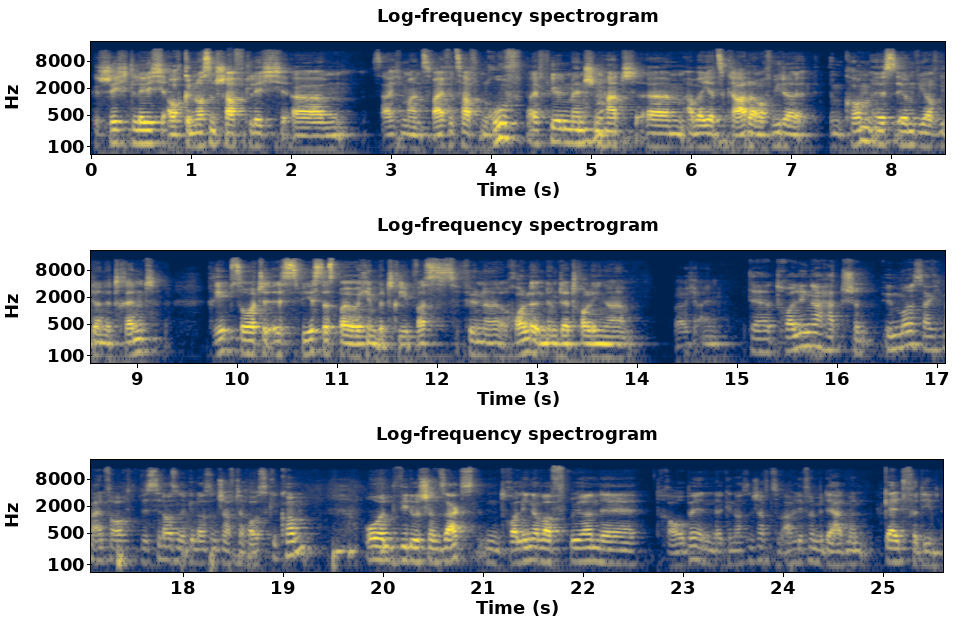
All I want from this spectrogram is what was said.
geschichtlich, auch genossenschaftlich, ähm, sage ich mal, einen zweifelshaften Ruf bei vielen Menschen mhm. hat, ähm, aber jetzt gerade auch wieder im Kommen ist, irgendwie auch wieder eine Trend-Rebsorte ist. Wie ist das bei euch im Betrieb? Was für eine Rolle nimmt der Trollinger bei euch ein? der Trollinger hat schon immer, sage ich mal, einfach auch, wir sind aus einer Genossenschaft herausgekommen. Und wie du schon sagst, ein Trollinger war früher eine Traube in der Genossenschaft zum Abliefern, mit der hat man Geld verdient.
